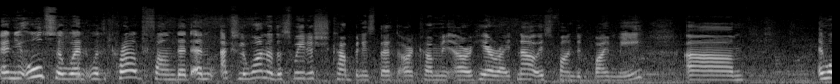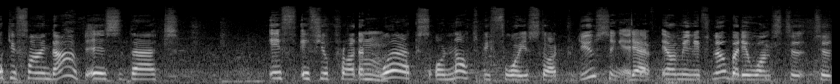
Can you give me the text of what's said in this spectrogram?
And you also went with crowdfunded, and actually one of the Swedish companies that are coming are here right now is funded by me. Um, and what you find out is that if if your product mm. works or not before you start producing it. Yeah. I mean, if nobody wants to, to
